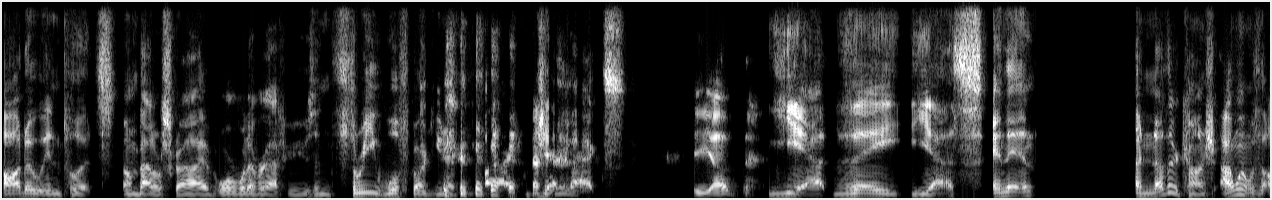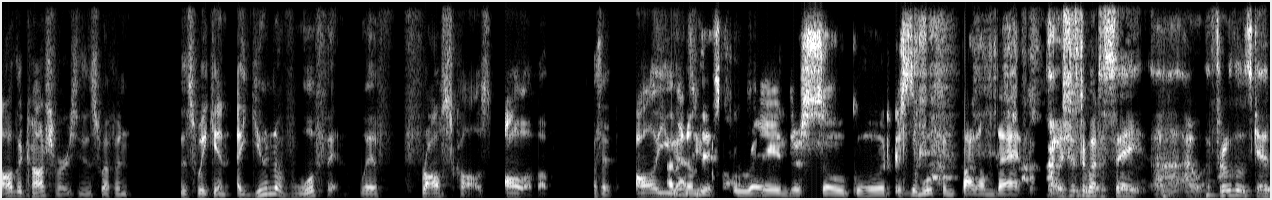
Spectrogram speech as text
auto inputs on Battle Scribe or whatever app you're using three Wolfguard units, five jetpacks. Yep. Yeah, they yes. And then another con I went with all the controversy this weapon this weekend, a unit of Wulfen with frost claws, all of them. I said, all you I mean, guys on get this terrain, they're so good because the wolf can fight on death. I was just about to say, uh, I throw those guys,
